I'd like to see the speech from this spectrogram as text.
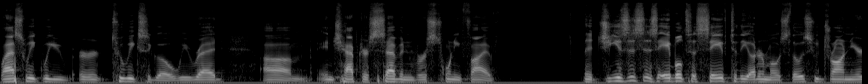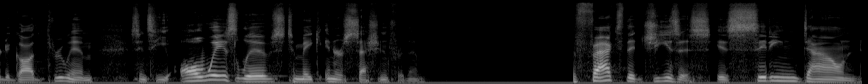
Last week, we, or two weeks ago, we read um, in chapter 7, verse 25, that Jesus is able to save to the uttermost those who draw near to God through him, since he always lives to make intercession for them. The fact that Jesus is sitting down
